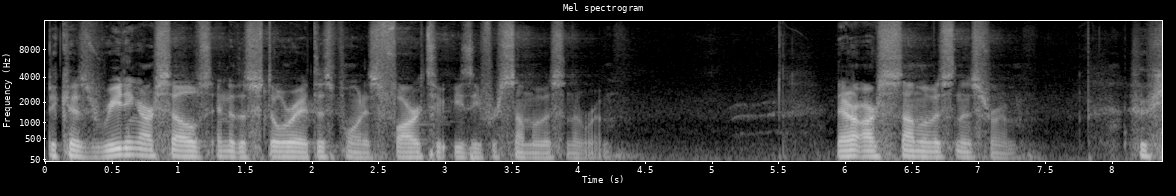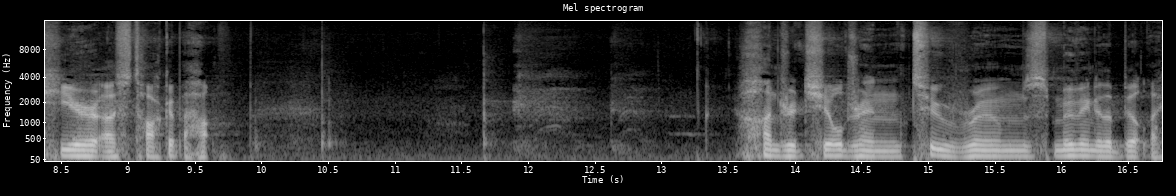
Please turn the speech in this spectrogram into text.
Because reading ourselves into the story at this point is far too easy for some of us in the room. There are some of us in this room who hear us talk about 100 children, two rooms, moving to the building.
